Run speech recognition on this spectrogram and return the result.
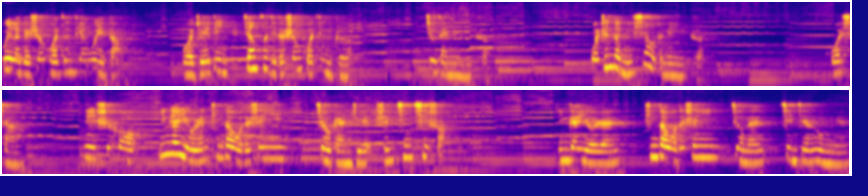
为了给生活增添味道。我决定将自己的生活定格，就在那一刻，我真的离校的那一刻。我想，那时候应该有人听到我的声音就感觉神清气爽，应该有人听到我的声音就能渐渐入眠，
